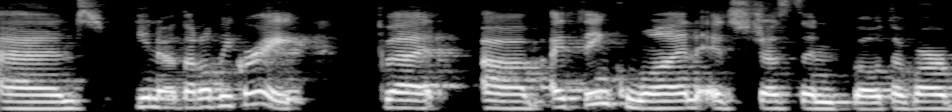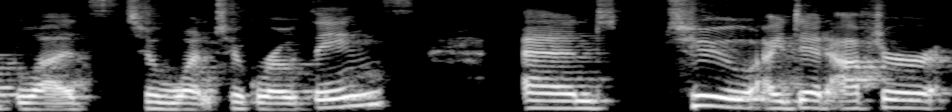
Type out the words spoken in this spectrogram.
And, you know, that'll be great. But um, I think one, it's just in both of our bloods to want to grow things. And two, I did after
